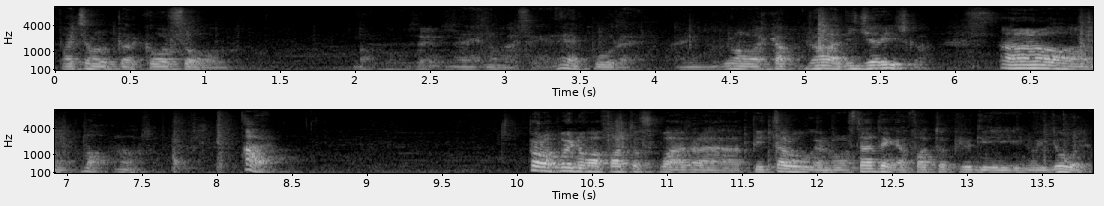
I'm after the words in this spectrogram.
facciano il percorso, No, non eh, non ha senso, eppure eh, non la, non la digerisco. No, no, no, no, so. Vabbè. Però poi non ha fatto squadra Pittaluga, nonostante che ha fatto più di noi due.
